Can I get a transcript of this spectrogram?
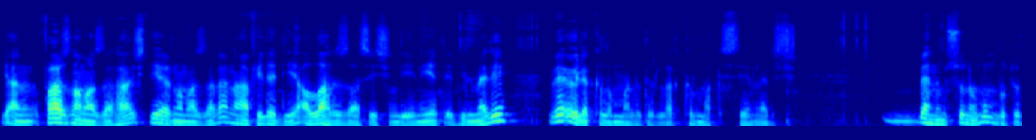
yani farz namazlar hariç diğer namazlara nafile diye Allah rızası için diye niyet edilmeli ve öyle kılınmalıdırlar kılmak isteyenler için. Benim sunumum budur.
